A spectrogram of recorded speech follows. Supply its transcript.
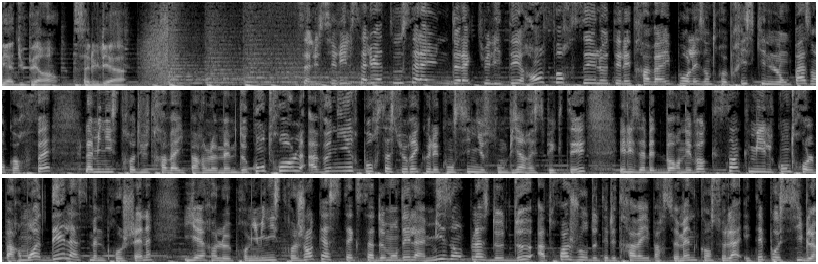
Léa Dupérin. Salut Léa. Salut Cyril, salut à tous. À la une de l'actualité, renforcer le télétravail pour les entreprises qui ne l'ont pas encore fait. La ministre du Travail parle même de contrôle à venir pour s'assurer que les consignes sont bien respectées. Elisabeth Borne évoque 5000 contrôles par mois dès la semaine prochaine. Hier, le Premier ministre Jean Castex a demandé la mise en place de 2 à 3 jours de télétravail par semaine quand cela était possible.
